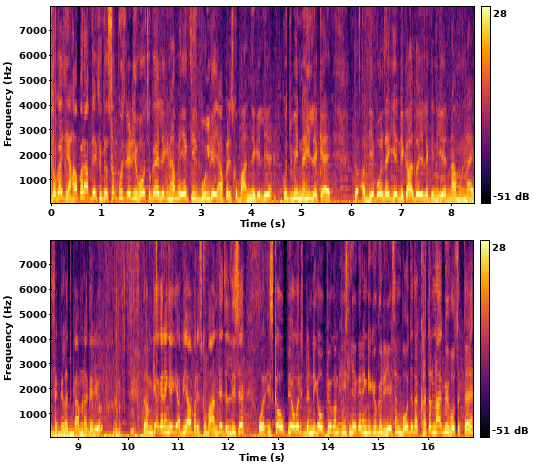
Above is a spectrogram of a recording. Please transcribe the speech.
सो गई यहाँ पर आप देख सकते हो, सब कुछ रेडी हो चुका है, लेकिन हम एक चीज़ भूल गए यहाँ पर इसको बांधने के लिए। कुछ भी नहीं लेके आए। तो अब ये बोल रहे हैं कि ये निकाल दो ये, लेकिन ये ना मुन्ना, ऐसा गलत काम ना करियो। तो हम क्या करेंगे कि अब यहाँ पर इसको बांधते हैं जल्दी से, और इसका उपयोग और इस डंडी का उपयोग हम इसलिए करेंगे क्योंकि रिएक्शन बहुत ज़्यादा खतरनाक भी हो सकता है।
